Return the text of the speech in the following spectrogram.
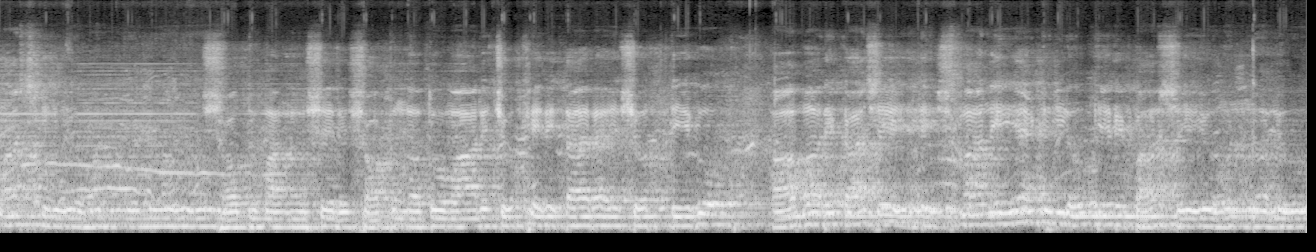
পাশে অন্য সব মানুষের স্বপ্ন তোমার চোখের তারায় সত্যি হোক। আমার কাছে দেশ মানে এক লোকের পাশে অন্য লোক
